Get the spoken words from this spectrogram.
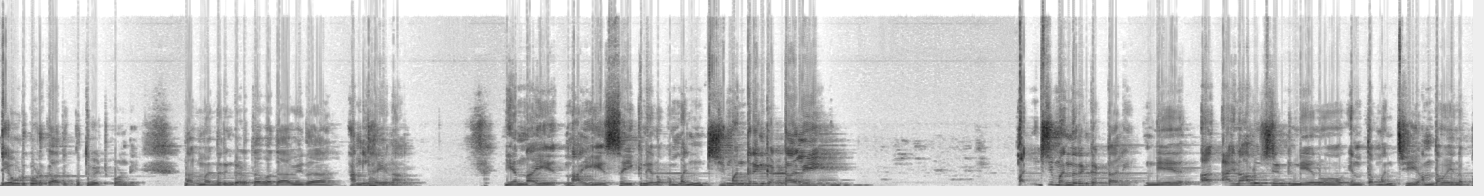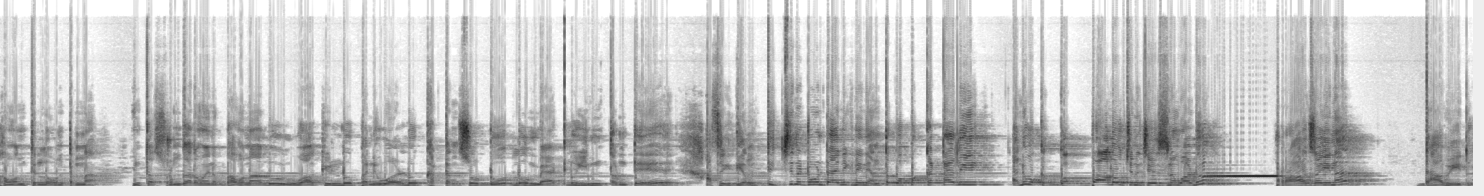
దేవుడు కూడా కాదు గుర్తుపెట్టుకోండి. నాకు మందిరం కడతావా దావీదా? అందులో నేను నా ఏ నా ఏసైకి నేను ఒక మంచి మందిరం కట్టాలి. మంచి మందిరం కట్టాలి. నే ఆయన ఆలోచన ఏంటి? నేను ఇంత మంచి అందమైన భవంతుల్లో ఉంటున్నా. ఇంత శృంగారమైన భవనాలు వాకిళ్ళు పనివాళ్ళు కట్టన్స్ డోర్లు మ్యాట్లు ఇంత ఉంటే అసలు ఇది ఎంత ఇచ్చినటువంటి ఆయనకి నేను ఎంత గొప్ప కట్టాలి అని ఒక గొప్ప ఆలోచన చేసిన వాడు రాజైన దావీదు.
